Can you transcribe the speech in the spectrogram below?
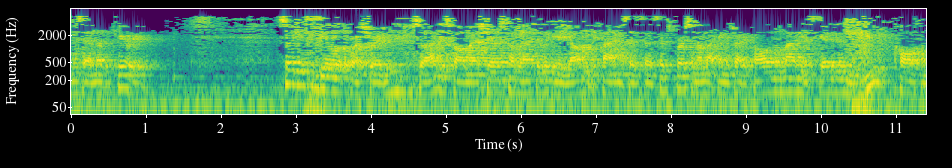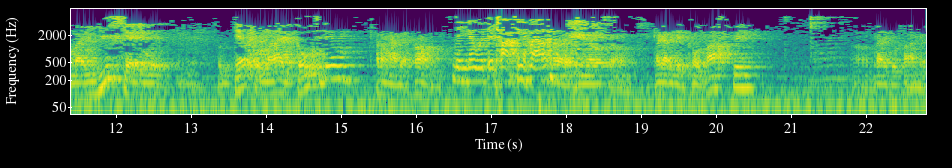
Just had another carrier. So it used to be a little frustrating. So I just called my insurance company. I said, look here, y'all need to find me such and such person. I'm not going to try to call nobody and schedule them. You call somebody, you schedule it. So therefore, when I go to them, I don't have that problem. They know what they're talking about. Uh, you know, so I got to get a colonoscopy. Uh, got to go find a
